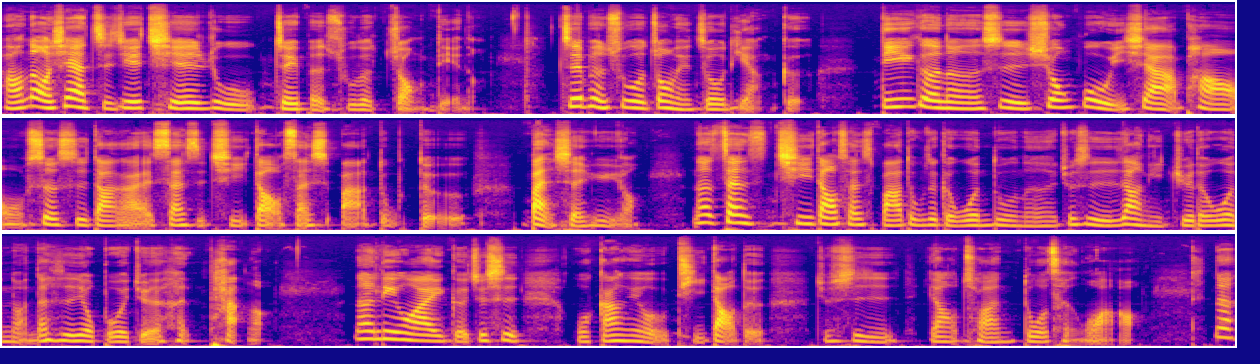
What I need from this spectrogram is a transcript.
好，那我现在直接切入这本书的重点哦。这本书的重点只有两个，第一个呢是胸部以下泡摄氏大概三十七到三十八度的半身浴哦。那三十七到三十八度这个温度呢，就是让你觉得温暖，但是又不会觉得很烫哦。那另外一个就是我刚有提到的，就是要穿多层袜哦。那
